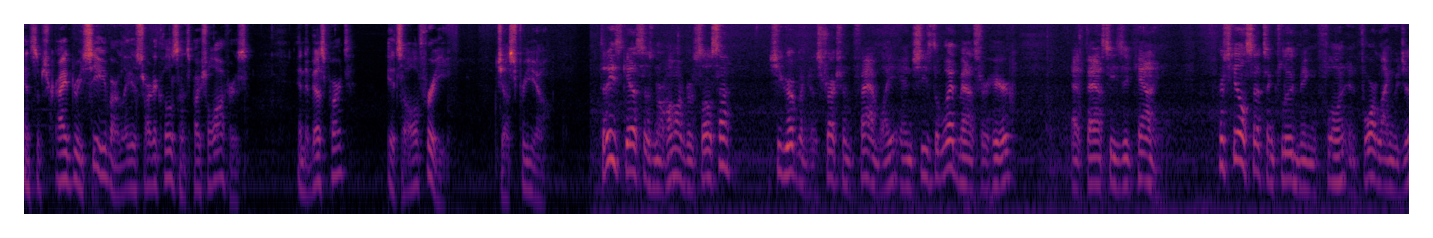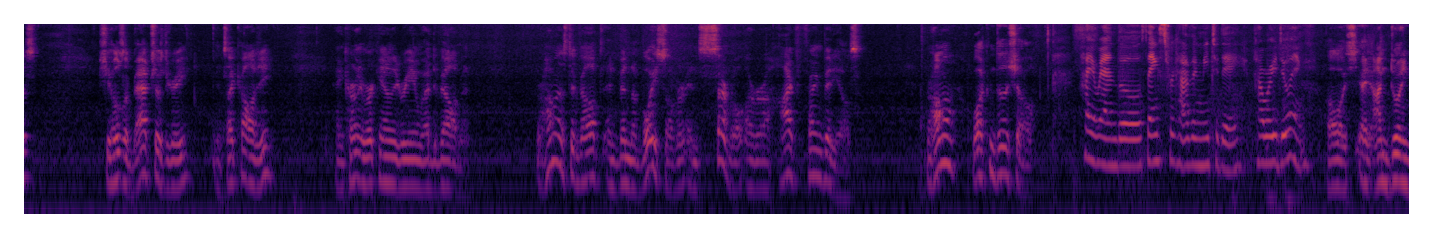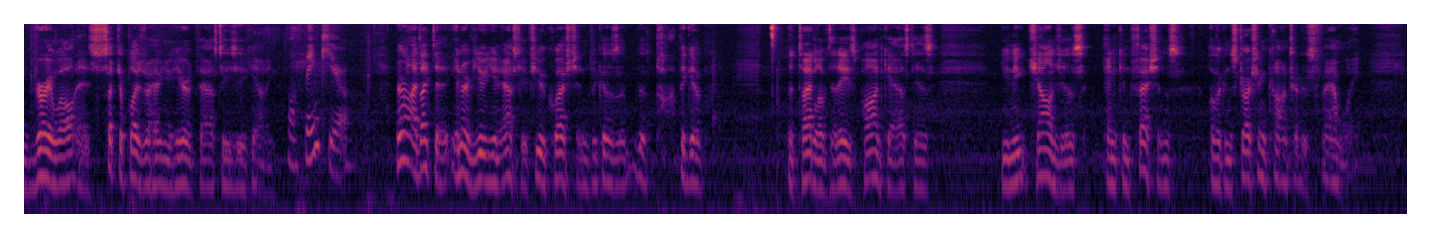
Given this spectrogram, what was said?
and subscribe to receive our latest articles and special offers. And the best part, it's all free, just for you. Today's guest is Norma Versosa. She grew up in a construction family, and she's the webmaster here at Fast Easy Accounting. Her skill sets include being fluent in four languages. She holds a bachelor's degree in psychology and currently working on a degree in web development. Rahama has developed and been the voiceover in several of her high performing videos. Rahama, welcome to the show. Hi, Randal. Thanks for having me today. How are you doing? Oh, it's, I'm doing very well, and it's such a pleasure having you here at Fast Easy Accounting. Well, thank you. Now, I'd like to interview you and ask you a few questions because the, the topic of the title of today's podcast is Unique Challenges and Confessions of a Construction Contractor's Family.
